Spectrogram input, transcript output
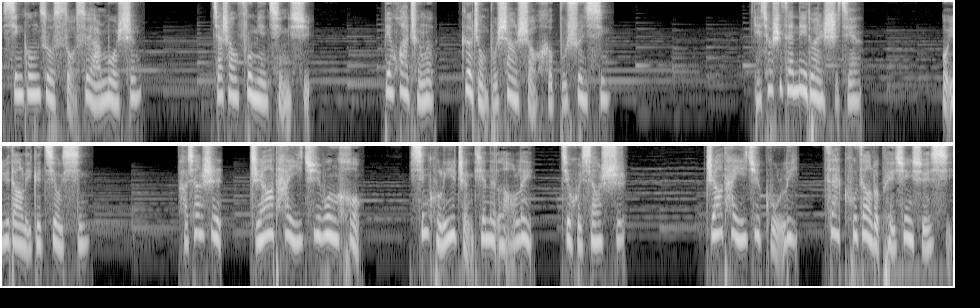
新工作琐碎而陌生，加上负面情绪，便化成了各种不上手和不顺心。也就是在那段时间，我遇到了一个救星，好像是只要他一句问候。辛苦了一整天的劳累就会消失，只要他一句鼓励，再枯燥的培训学习，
